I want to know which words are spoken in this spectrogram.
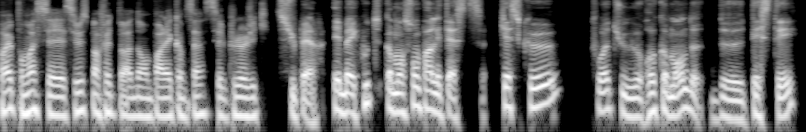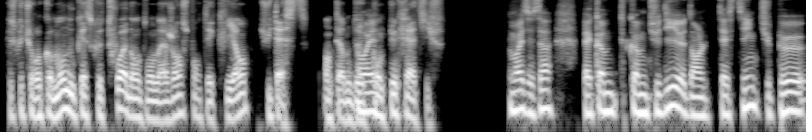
Ouais, pour moi, c'est juste parfait d'en parler comme ça. C'est le plus logique. Super. Eh ben, écoute, commençons par les tests. Qu'est-ce que toi, tu recommandes de tester? Qu'est-ce que tu recommandes ou qu'est-ce que toi, dans ton agence, pour tes clients, tu testes en termes de contenu créatif? Oui, c'est ça. Ben, comme, comme tu dis, dans le testing, tu peux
